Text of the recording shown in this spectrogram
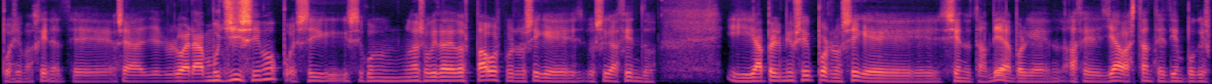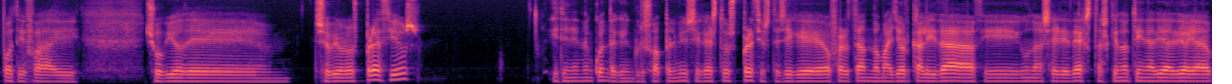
pues imagínate, o sea, lo era muchísimo, pues sí, con una subida de dos pavos, pues lo sigue, lo sigue haciendo. Y Apple Music pues lo sigue siendo también, porque hace ya bastante tiempo que Spotify subió de subió los precios y teniendo en cuenta que incluso Apple Music a estos precios te sigue ofertando mayor calidad y una serie de extras que no tiene a día de hoy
